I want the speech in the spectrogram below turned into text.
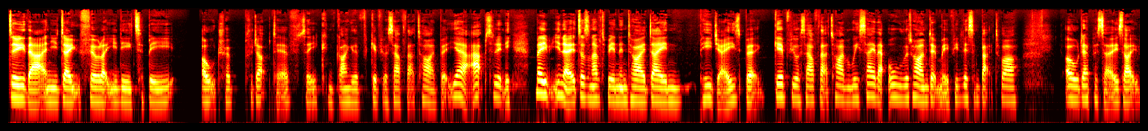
do that and you don't feel like you need to be ultra productive so you can kind of give yourself that time but yeah absolutely maybe you know it doesn't have to be an entire day in pjs but give yourself that time and we say that all the time don't we if you listen back to our old episodes like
